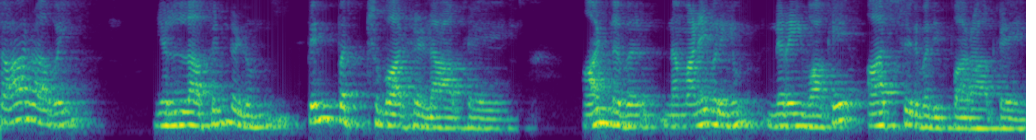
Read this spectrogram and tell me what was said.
சாராவை எல்லா பெண்களும் பின்பற்றுவார்களாக? ஆண்டவர் நம் அனைவரையும் நிறைவாக ஆசிர்வதிப்பாராக.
